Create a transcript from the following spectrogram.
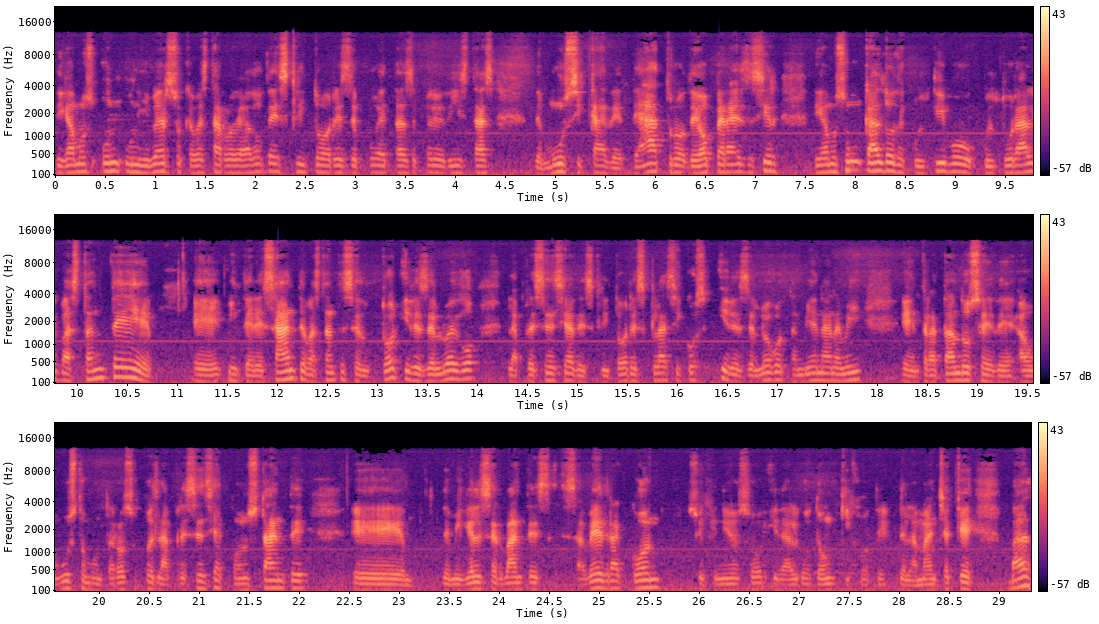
digamos, un universo que va a estar rodeado de escritores, de poetas, de periodistas, de música, de teatro, de ópera, es decir, digamos, un caldo de cultivo cultural bastante eh, interesante, bastante seductor y desde luego la presencia de escritores clásicos y desde luego también, Ana mí, tratándose de Augusto Monterroso, pues la presencia constante eh, de Miguel Cervantes Saavedra con su ingenioso hidalgo Don Quijote de la Mancha, que va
